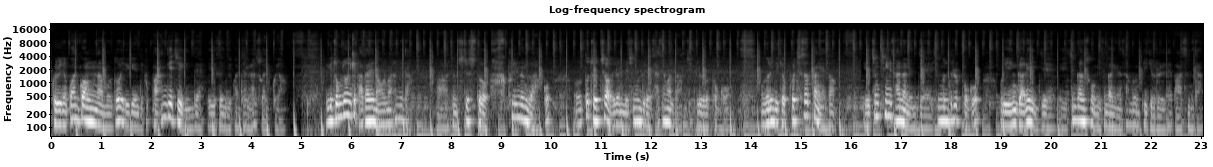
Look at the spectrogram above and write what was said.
그리고 이제 꽝꽝나무도 이게 이제 북방 한계 지역인데 여기서 이제 관찰을 할 수가 있고요. 이게 종종 이렇게 바다에 나올만 합니다. 아, 좀 스트레스도 확 풀리는 것 같고 어, 또 좋죠. 이런 이제 시민들의 사생활도 한 번씩 들여다보고 오늘은 이제 격포 채석강에서 이 층층이 사는 이제 식물들을 보고 우리 인간의 이제 이 층간소음이 생각이 나서 한번 비교를 해봤습니다.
